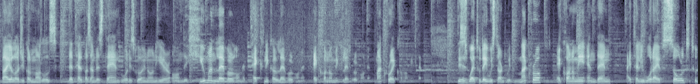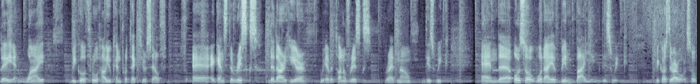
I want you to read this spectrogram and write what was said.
biological models that help us understand what is going on here on the human level, on a technical level, on an economic level, on a macroeconomic level. This is why today we start with macroeconomy and then I tell you what I have sold today and why. We go through how you can protect yourself uh, against the risks that are here. We have a ton of risks right now this week. And uh, also what I have been buying this week because there are also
